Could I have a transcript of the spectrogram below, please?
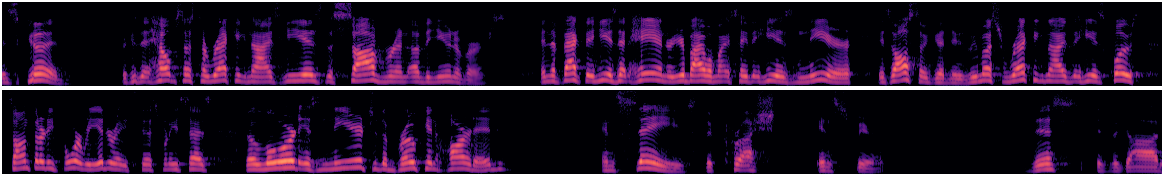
is good because it helps us to recognize He is the sovereign of the universe. And the fact that he is at hand, or your Bible might say that he is near, is also good news. We must recognize that he is close. Psalm 34 reiterates this when he says, The Lord is near to the brokenhearted and saves the crushed in spirit. This is the God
